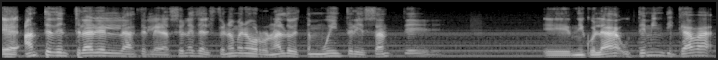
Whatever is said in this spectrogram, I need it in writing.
Eh, antes de entrar en las declaraciones del fenómeno Ronaldo, que están muy interesantes, eh, Nicolás, usted me indicaba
